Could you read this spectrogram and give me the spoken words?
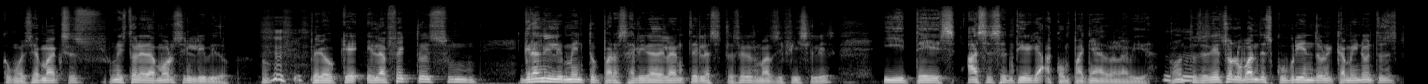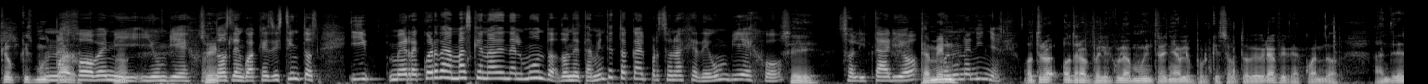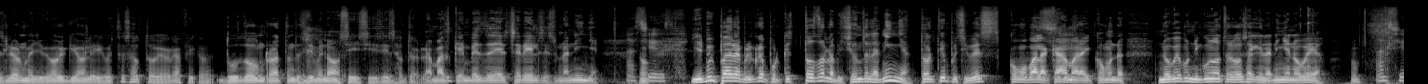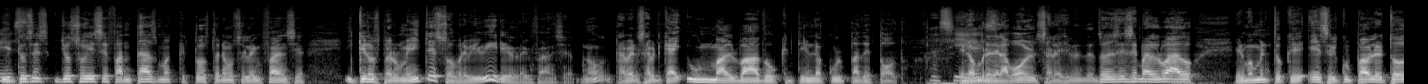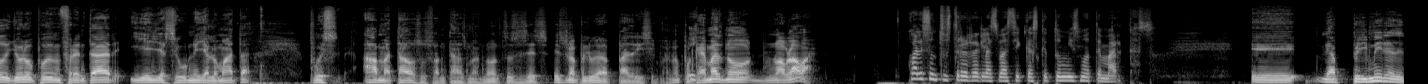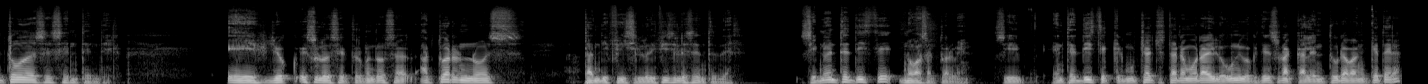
Como decía Max, es una historia de amor sin líbido, ¿no? pero que el afecto es un gran elemento para salir adelante de las situaciones más difíciles y te hace sentir acompañado en la vida, ¿no? Entonces eso lo van descubriendo en el camino, entonces creo que es muy Una padre. joven ¿no? y, y un viejo, Sí. dos lenguajes distintos. Y me recuerda más que nada en el mundo, donde también te toca el personaje de un viejo Sí. Solitario También- con una niña. Otra, otra película muy entrañable porque es autobiográfica. Cuando Andrés León me llevó el guion, le dijo, esto es autobiográfico. Dudó un rato en decirme, no, sí, sí, sí, es autobiográfico. Más que en vez de ser él, es una niña. ¿no? Así es. Y es muy padre la película porque es toda la visión de la niña, todo el tiempo. Y si ves cómo va la cámara y cómo... No, no vemos ninguna otra cosa que la niña no vea. ¿no? Así y es. entonces yo soy ese fantasma que todos tenemos en la infancia y que nos permite sobrevivir en la infancia, ¿no? Saber, saber que hay un malvado que tiene la culpa de todo Así el hombre es. de la bolsa. Entonces ese malvado, el momento que es el culpable de todo, yo lo puedo enfrentar y ella, según ella, lo mata, pues ha matado a sus fantasmas, ¿no? Entonces es, es una película padrísima, ¿no? Porque además no, no hablaba. ¿Cuáles son tus tres reglas básicas que tú mismo te marcas? Eh, la primera de todas es entender. Eh, yo, eso lo decía Héctor Mendoza, actuar no es tan difícil, lo difícil es entender. Si no entendiste, no vas a actuar bien. Si entendiste que el muchacho está enamorado y lo único que tiene es una calentura banquetera,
